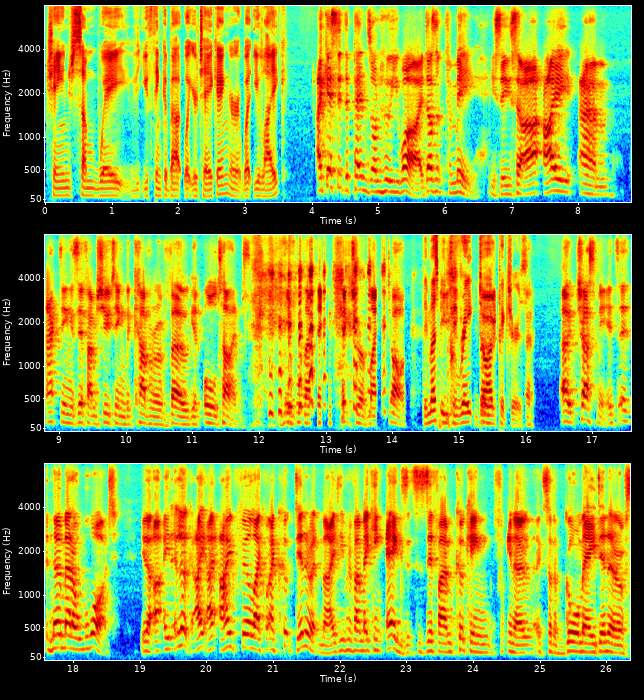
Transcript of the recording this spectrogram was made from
change some way that you think about what you're taking or what you like? I guess it depends on who you are. It doesn't for me, you see. So I, I am acting as if I'm shooting the cover of Vogue at all times, even when I'm taking a picture of my dog. They must be great dog pictures. Oh, trust me, it's it, no matter what you know, I, look, I, I, I feel like when I cook dinner at night, even if I'm making eggs, it's as if I'm cooking, you know, a sort of gourmet dinner of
